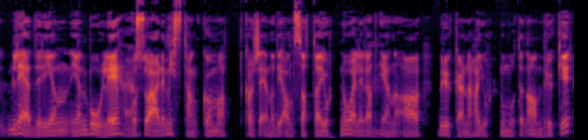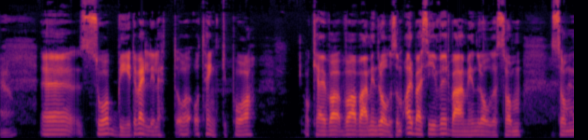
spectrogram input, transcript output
leder i en, i en bolig, og så er det mistanke om at kanskje en av de ansatte har gjort noe, eller at en av brukerne har gjort noe mot en annen bruker. Eh, så blir det veldig lett å, å tenke på ok, hva, hva, hva er min rolle som arbeidsgiver, hva er min rolle som, som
